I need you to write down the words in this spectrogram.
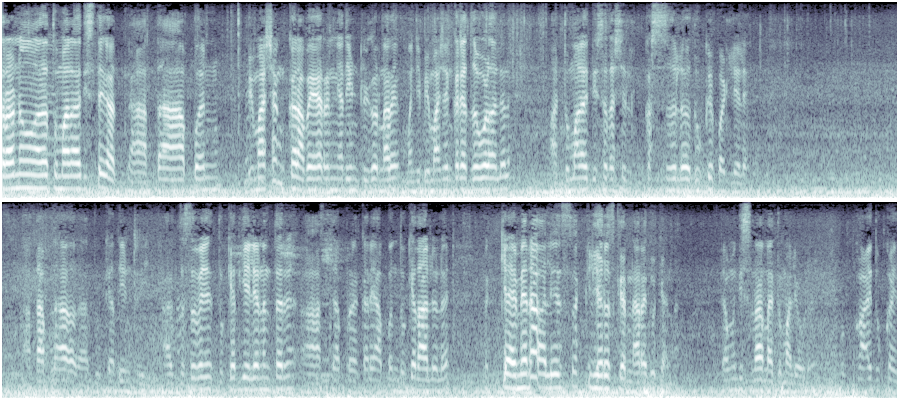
मित्रांनो आता तुम्हाला दिसते का? आता आपण भीमाशंकर अभयारण्यात एंट्री करणार आहे. म्हणजे भीमाशंकर या जवळ आलेलं आहे. आणि तुम्हाला दिसत असेल कसलं धुके पडलेलं आहे. आता आपला धुक्यात एंट्री जसं म्हणजे धुक्यात गेल्यानंतर अशा प्रकारे आपण धुक्यात आलेलो आहे. कॅमेरा आले क्लिअरच करणार आहे धुक्यांना. त्यामुळे दिसणार नाही तुम्हाला एवढं. काय धुकं आहे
